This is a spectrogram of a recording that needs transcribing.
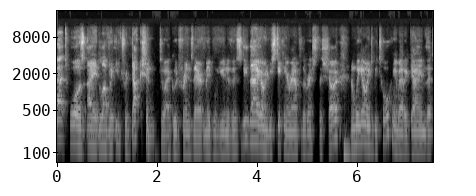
that was a lovely introduction to our good friends there at Meeple University. They're going to be sticking around for the rest of the show, and we're going to be talking about a game that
